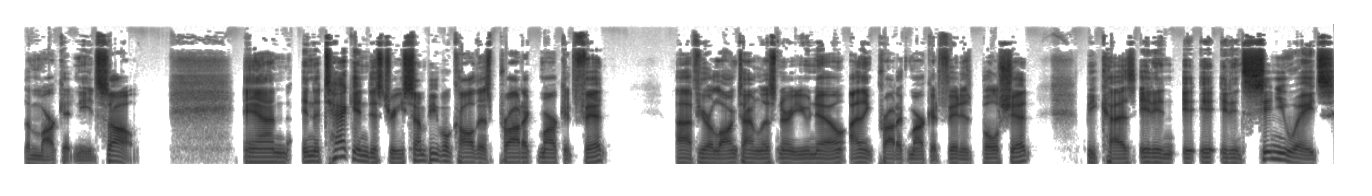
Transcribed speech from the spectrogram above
the market needs solved. And in the tech industry, some people call this product market fit. Uh, if you're a longtime listener, you know I think product market fit is bullshit because it in, it, it insinuates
